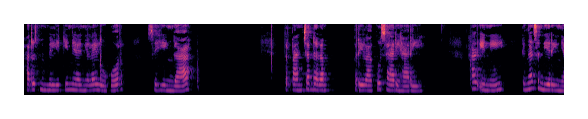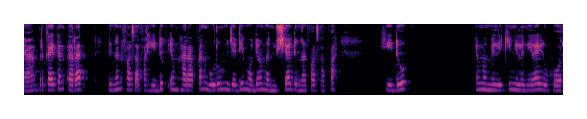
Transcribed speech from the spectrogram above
harus memiliki nilai-nilai luhur sehingga terpancar dalam perilaku sehari-hari. Hal ini dengan sendirinya berkaitan erat dengan falsafah hidup yang mengharapkan guru menjadi model manusia dengan falsafah hidup yang memiliki nilai-nilai luhur.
